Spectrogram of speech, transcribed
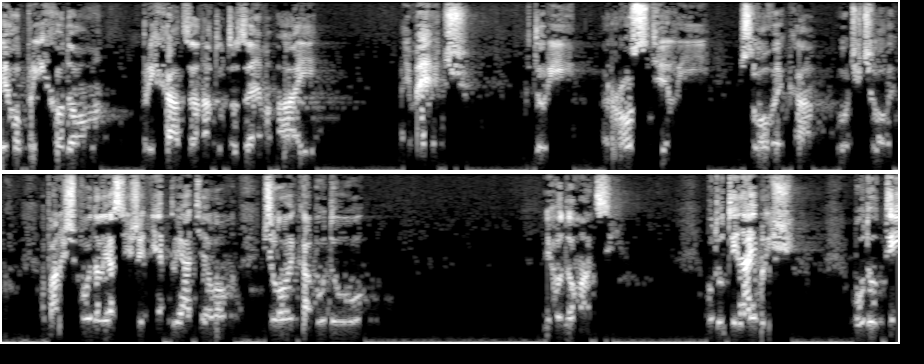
jeho príchodom prichádza na túto zem aj, aj meč, ktorý rozdelí človeka voči človeku. A pán Ježiš povedal jasne, že nepriateľom človeka budú jeho domáci. Budú tí najbližší. Budú tí,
